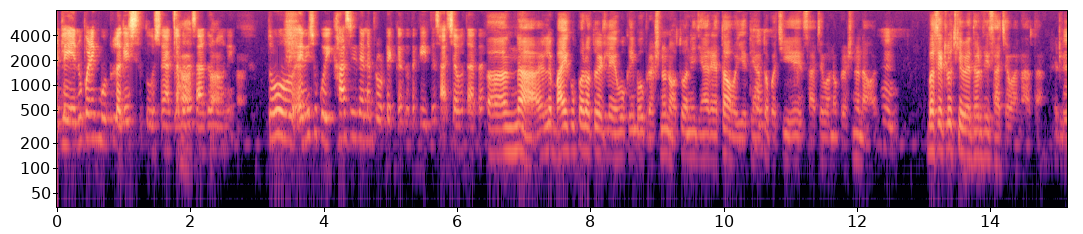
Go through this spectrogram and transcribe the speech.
એટલે એનું પણ એક મોટું લગેજ થતું હશે આટલા બધા સાધનોને. તો એની શું કોઈ ખાસ રીતે એને પ્રોટેક્ટ કરતા હતા કઈ રીતે સાચવતા હતા? ના એટલે બાઇક ઉપર હતો એટલે એવો કઈ બહુ પ્રશ્ન નહોતો અને જ્યાં રહેતા હોઈએ ત્યાં તો પછી એ સાચવવાનો પ્રશ્ન ના હોય. બસ એટલું જ કે વેધરથી સાચવવાના હતા. એટલે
